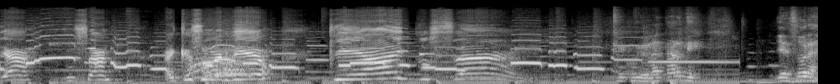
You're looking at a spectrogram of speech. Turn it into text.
Ya, Dusan. Hay que subir video. ¿Qué hay, Dusan? Que cogió la tarde. Ya es hora.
